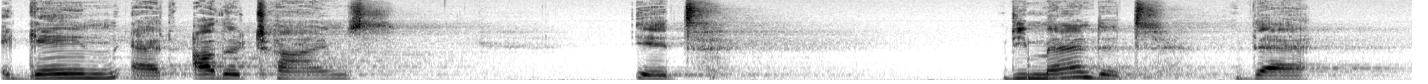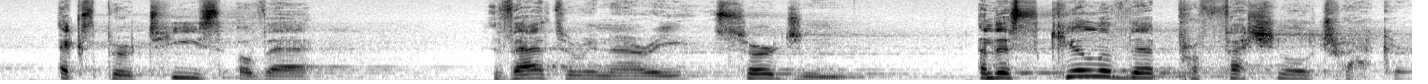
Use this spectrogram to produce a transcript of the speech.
Again, at other times, it demanded the expertise of a veterinary surgeon and the skill of the professional tracker.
